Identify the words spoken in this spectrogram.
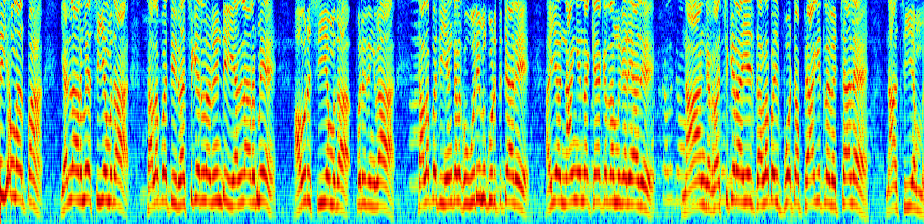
சிஎம்மாக இருப்பான். எல்லாருமே சிஎம் தான். தளபதி ரசிகரில் நின்று எல்லாருமே அவர் சிஎம் தான். புரியுதுங்களா? தளபதி எங்களுக்கு உரிமை கொடுத்துட்டாரு. ஐயோ நாங்கள் என்ன கேட்குறதும் கிடையாது. நாங்கள் ரசிகர் ஐயா தளபதி ஃபோட்டோ பேக்கெட்டில் வச்சாலே நான் சிஎம்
